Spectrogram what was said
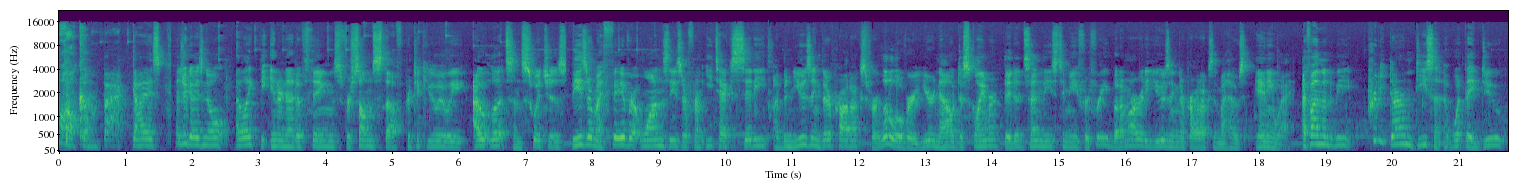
Welcome back, guys. As you guys know, I like the Internet of Things for some stuff, particularly outlets and switches. These are my favorite ones. These are from Etekcity. I've been using their products for a little over a year now. Disclaimer, they did send these to me for free, but I'm already using their products in my house anyway. I find them to be pretty darn decent at what they do.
